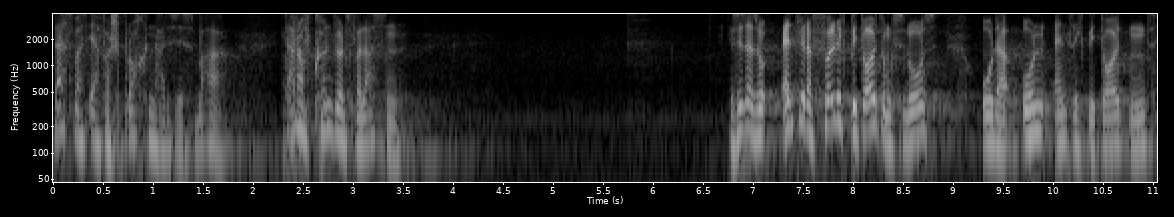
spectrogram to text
das, was er versprochen hat, ist wahr. Darauf können wir uns verlassen. Es ist also entweder völlig bedeutungslos oder unendlich bedeutend,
